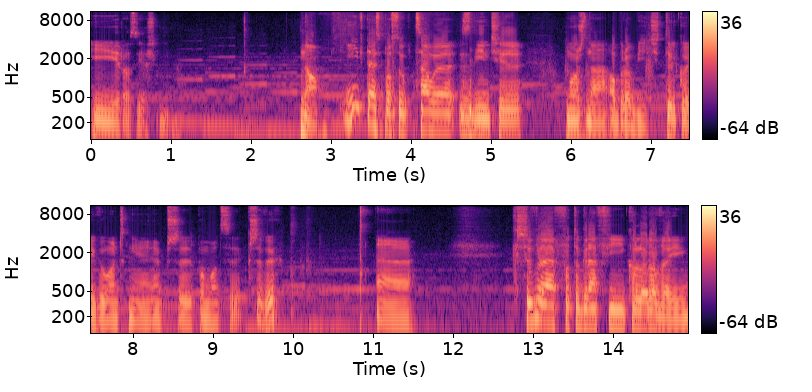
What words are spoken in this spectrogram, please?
i rozjaśnimy. No, i w ten sposób całe zdjęcie można obrobić tylko i wyłącznie przy pomocy krzywych. E, krzywe fotografii kolorowej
